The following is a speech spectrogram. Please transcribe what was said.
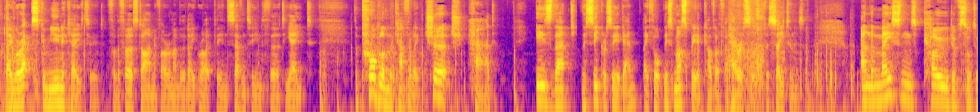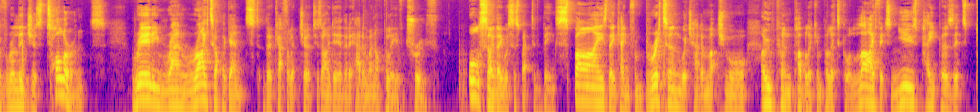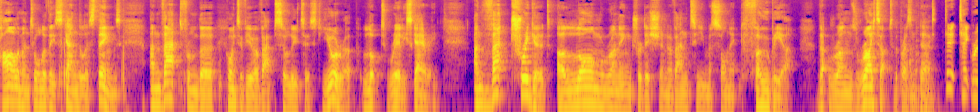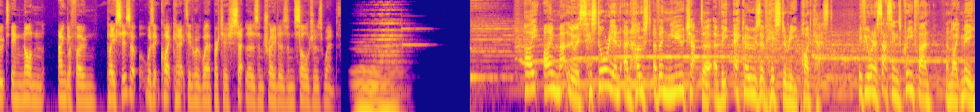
They were excommunicated for the first time, if I remember the date rightly, in 1738. The problem the Catholic Church had is that the secrecy again, they thought this must be a cover for heresy, for Satanism. And the Masons' code of sort of religious tolerance really ran right up against the Catholic Church's idea that it had a monopoly of truth. Also, they were suspected of being spies. They came from Britain, which had a much more open public and political life, its newspapers, its parliament, all of these scandalous things. And that, from the point of view of absolutist Europe, looked really scary. And that triggered a long running tradition of anti Masonic phobia that runs right up to the present day. did it take root in non Anglophone places? Or Was it quite connected with where British settlers and traders and soldiers went? Hi, I'm Matt Lewis, historian and host of a new chapter of the Echoes of History podcast. If you're an Assassin's Creed fan, and like me,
